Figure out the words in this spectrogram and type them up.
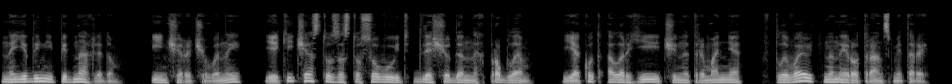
не єдині під наглядом, інші речовини, які часто застосовують для щоденних проблем, як от алергії чи нетримання, впливають на нейротрансмітери,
